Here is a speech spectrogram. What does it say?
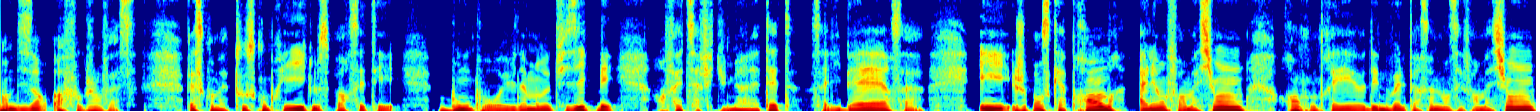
en te disant, oh, faut que j'en fasse. Parce qu'on a tous compris que le sport, c'était bon pour évidemment notre physique, mais en fait, ça fait du bien à la tête, ça libère, ça. Et je pense qu'apprendre, aller en formation, rencontrer euh, des nouvelles personnes dans ces formations,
